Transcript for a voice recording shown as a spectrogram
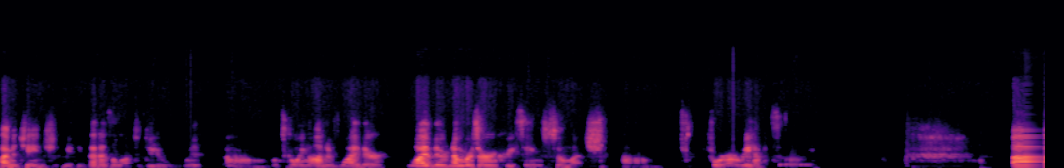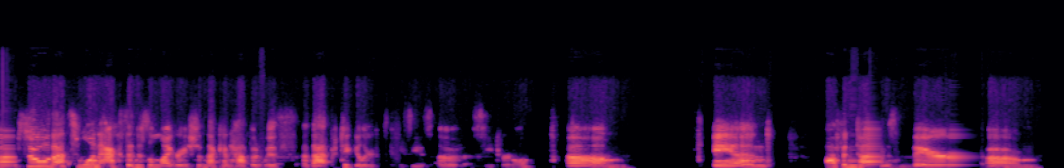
climate change. We think that has a lot to do with um, what's going on and why their why their numbers are increasing so much um, for our rehab facility. Uh, so that's one accidental migration that can happen with that particular species of sea turtle. Um, and oftentimes they're, um,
